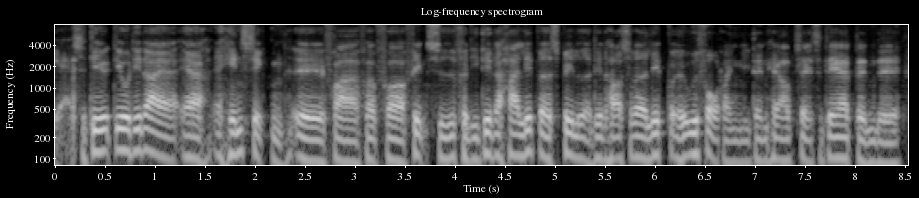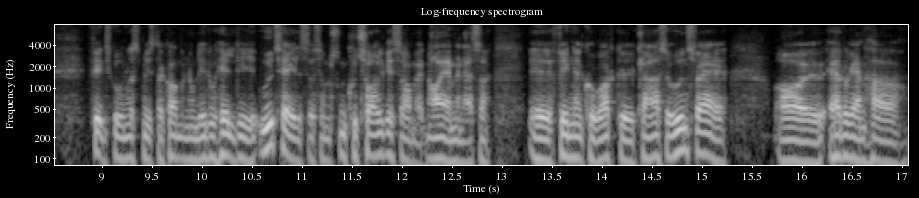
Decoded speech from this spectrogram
Ja, altså det, det er jo det, der er, er, er hensigten øh, fra, fra, fra Finns side, fordi det, der har lidt været spillet, og det, der har også været lidt øh, udfordringen i den her optagelse, det er, at den øh, finske udenrigsminister kom med nogle lidt uheldige udtalelser, som sådan kunne tolkes som, at ja, men altså, øh, Finland kunne godt øh, klare sig uden Sverige, og øh, Erdogan har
